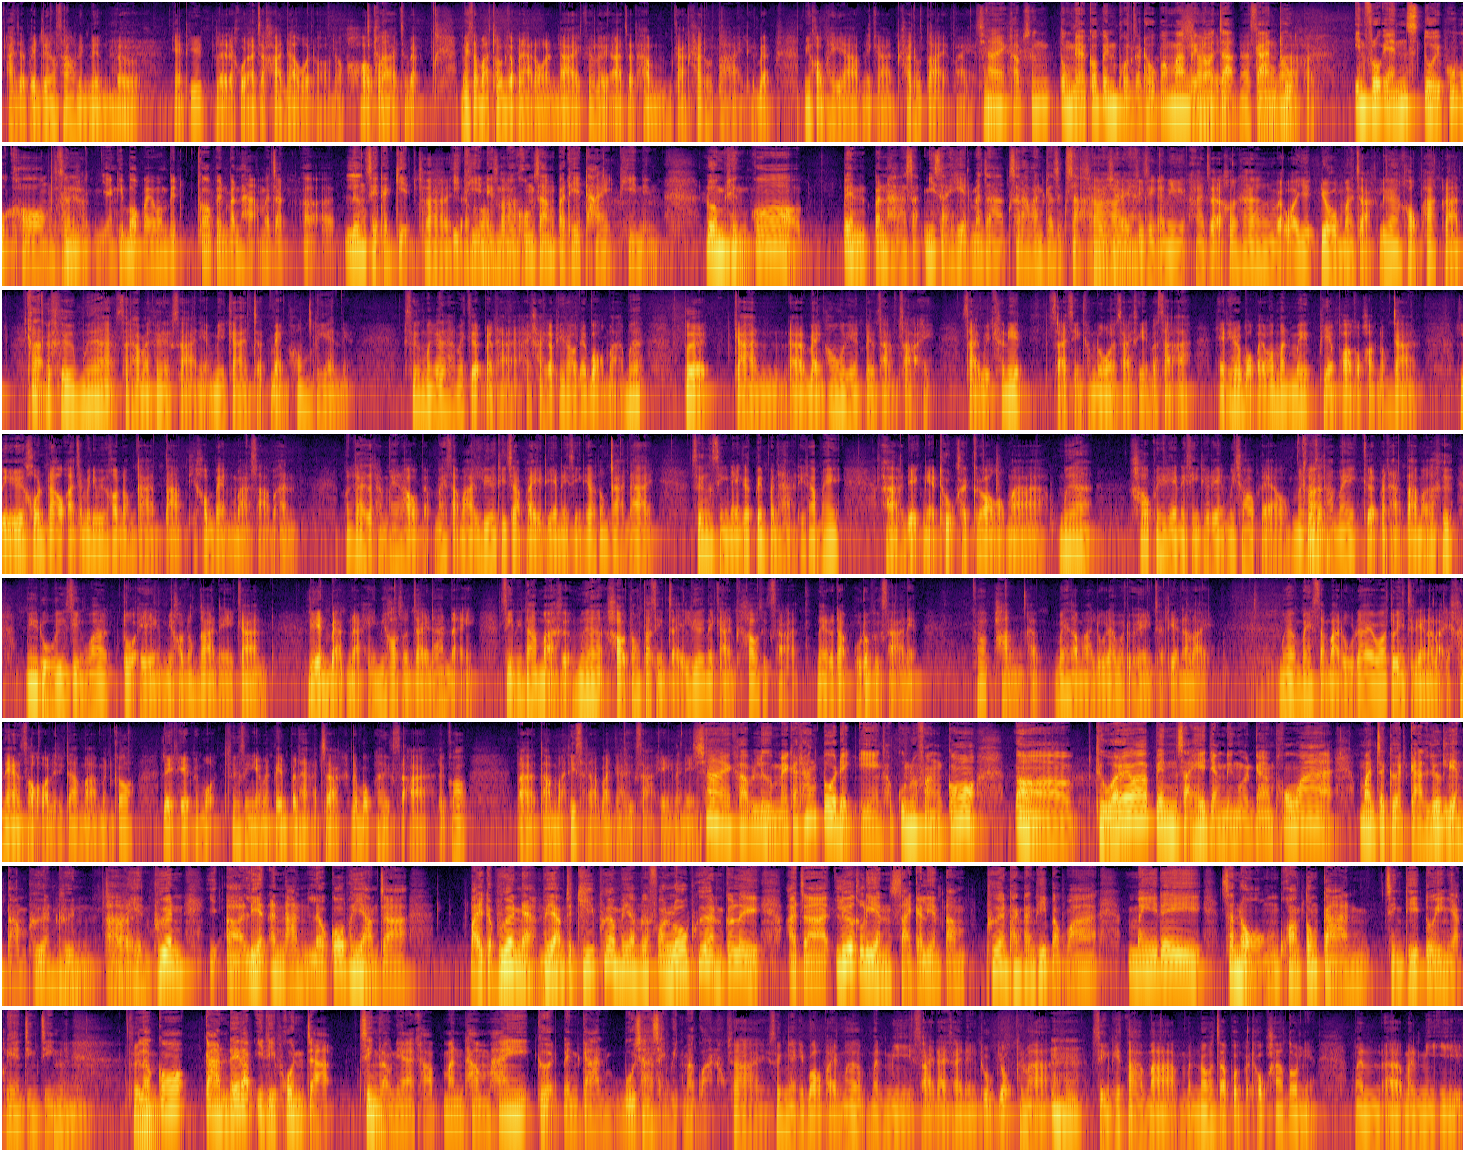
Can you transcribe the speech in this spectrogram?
อาจจะเป็นเรื่องเศร้านิดนึงเอออย่างที่หลายๆคนอาจจะคาดเดากันออกเนาะเขาก็ครับอาจจะแบบไม่สามารถทนกับปัญหาตรงนั้นได้ ก็เลยอาจจะทำการฆ่าตัวตาย หรือแบบมีความพยายามในการฆ่าตัวตายไป ใช่ครับ ซึ่งตรงเนี้ยก็เป็นผลกระทบมาก ๆ เลยเนาะใช่จากน่เศการถูกมครับอิ f l u e n c e โดยผู้ปกครองใช่ซึ่งครับอย่างที่บอกไปว่ามันเป็นก็เป็นปัญหามาจากเอ่อเรื่องเศรษฐกิจใช่อีกทีหนึ่งใช่หรือโคโครรงงสสร้าร้างงประเทศไทยอีกทีหนึ่งรวมไปถึงก็ เป็นปัญหาสะมีสาเหตุมาจากสถาบันการศึกษาด้วยใช่ใช่ไหมจฮะริงๆ อันนี้อาจจะค่อนข้างแบบว่ายึดโยงมาจากเรื่องของภาครัฐครับก็คือเมื่อสถาบันการศึกษาเนี่ยมีการจัดแบ่งห้องเรียนเนี่ยซึ่งมันก็จะทำให้เกิดปัญหาคล้ายๆกับที่เราได้บอกมา เมื่อเปิดการเอ่อแบ่งห้องเรียนเป็นสามสาย สายวิทย์คณิต สายศิลป์คำนวณสายศิลป์ภาษา อย่างที่เราบอกไปว่ามันไม่เพียงพอกับความต้องการ หรือคนเราอาจจะไม่ได้มีความต้องการตามที่เขาแบ่งมาสามอัน มันก็อาจจะทำให้เราแบบไม่สามารถเลือกที่จะไปเรียนในสิ่งที่เราต้องการได้ ซึ่งสิ่งนี้ก็เป็นปัญหาที่ทำให้อ่า เด็กเนี่ยถูกคัดกรองออกมาเมื่อเข้าไปเรียนในสิ่งที่ตัวเองไม่ชอบแล้ว มันก็ครับจะทำให้เกิดปัญหาตามมาก็คือ ไม่รู้จริง ๆ ว่าตัวเองมีความต้องการในการเรียนแบบไหน มีความสนใจด้านไหน สิ่งที่ตามมาคือเมื่อเขาต้องตัดสินใจเลือกในการเข้าศึกษาในระดับอุดมศึกษาเนี่ย ก็พังครับ ไม่สามารถรู้ได้ว่าตัวเองจะเรียนอะไร เมื่อไม่สามารถรู้ได้ว่าตัวเองจะเรียนอะไร คะแนนสอบอะไรที่ตามมา มันก็เละเทะไปหมด ซึ่งสิ่งนี้มันเป็นปัญหาจากระบบการศึกษา แล้วก็ ตาตามมาที่สถาบันการศึกษาเองนั่นเองครับใช่ครับ หรือแม้กระทั่งตัวเด็กเองครับคุณผู้ฟังก็เอ่อถือว่าได้ว่าเป็นสาเหตุอย่างหนึ่งเหมือนกัน เพราะว่ามันจะเกิดการเลือกเรียนตามเพื่อนขึ้นอืมใช่อ่าเห็นเพื่อนเอ่อเรียนอันนั้น แล้วก็พยายามจะไปกับเพื่อนไงพยายามจะคีเพื่อนพยายามจะ follow เพื่อนก็เลยอาจจะเลือกเรียนสายการเรียนตามเพื่อนทั้งทั้งๆที่แบบว่าไม่ได้สนองความต้องการสิ่งที่ตัวเองอยากเรียนจริงอืมๆซึ่งแล้วก็การได้รับอิทธิพลจาก สิ่งเหล่านี้ครับ มันทำให้เกิดเป็นการบูชาสายวิทย์มากกว่าเนาะใช่ ซึ่งอย่างที่บอกไปเมื่อมันมีสายใดสายหนึ่งถูกยกขึ้นมาอือฮึสิ่งที่ตามมามันนอกจากผลกระทบข้างต้นเนี่ย มันเอ่อมันมีอีก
